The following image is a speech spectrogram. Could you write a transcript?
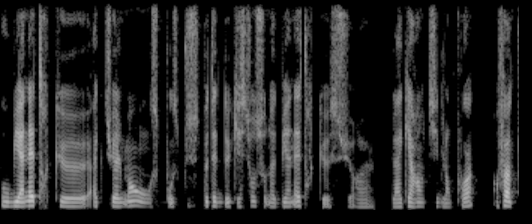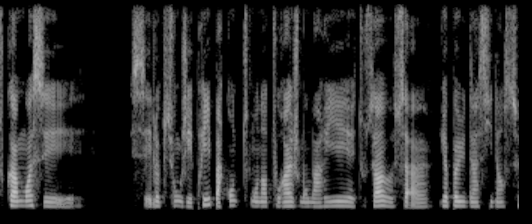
au bien-être qu'actuellement on se pose plus peut-être de questions sur notre bien-être que sur, la garantie de l'emploi. Enfin, en tout cas, moi, c'est c'est l'option que j'ai pris. Par contre, mon entourage, mon mari et tout ça, ça il y a pas eu d'incidence,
